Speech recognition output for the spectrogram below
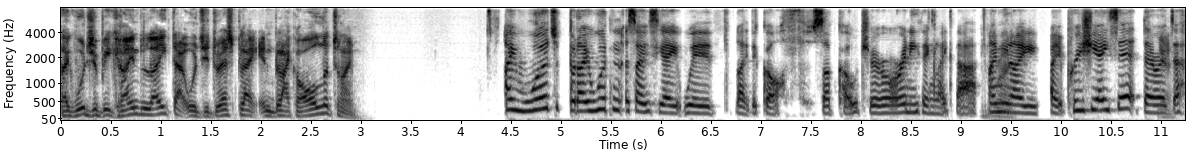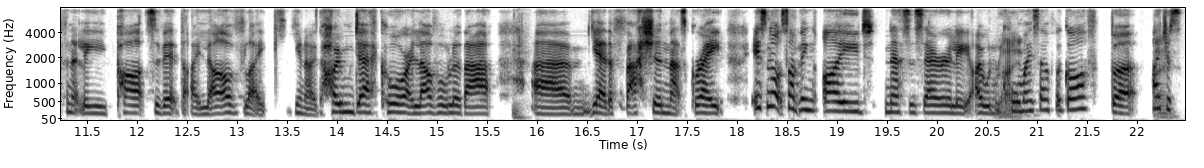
Like, would you be kind of like that? Would you dress black in black all the time? I would, but I wouldn't associate with like the goth subculture or anything like that. I mean, I, I appreciate it. There are definitely parts of it that I love, like, you know, the home decor. I love all of that. Um, yeah, the fashion, that's great. It's not something I'd necessarily, I wouldn't call myself a goth, but I just,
